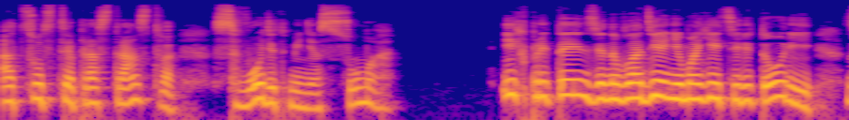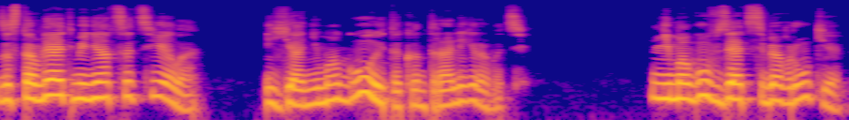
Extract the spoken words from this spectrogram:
Отсутствие пространства сводит меня с ума. Их претензия на владение моей территорией заставляет меняться тело, и я не могу это контролировать. Не могу взять себя в руки,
